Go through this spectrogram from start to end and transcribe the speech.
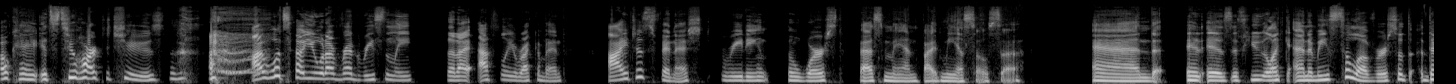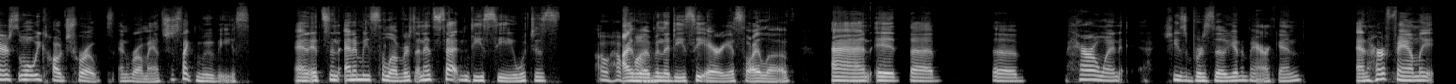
Okay, it's too hard to choose. I will tell you what I've read recently that I absolutely recommend. I just finished reading The Worst Best Man by Mia Sosa. And it is, if you like enemies to lovers, so th- there's what we call tropes in romance, just like movies. And it's an enemies to lovers, and it's set in DC, which is Oh, how I live in the DC area, so I love. And it the the heroine, she's Brazilian American, and her family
